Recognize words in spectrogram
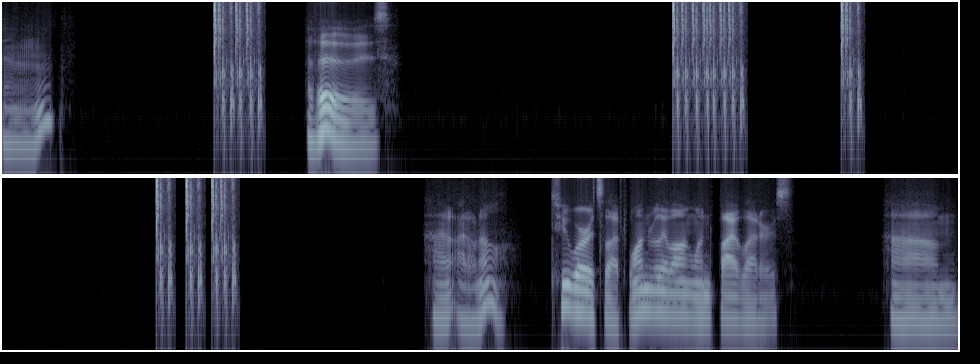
uh, I, I don't know. Two words left. One really long, one five letters. Um,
